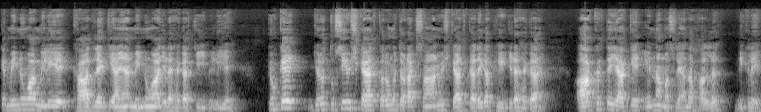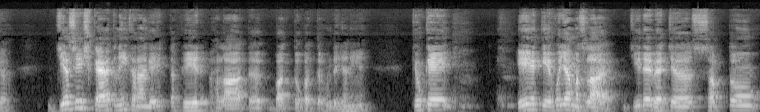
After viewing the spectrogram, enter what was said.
ਕਿ ਮੈਨੂੰ ਆ ਮਿਲੀ ਹੈ, ਖਾਦ ਲੈ ਕੇ ਆਇਆ, ਮੈਨੂੰ ਆ ਜਿਹੜਾ ਹੈਗਾ ਚੀਜ਼ ਮਿਲੀ ਹੈ। ਕਿਉਂਕਿ ਜਦੋਂ ਤੁਸੀਂ ਵੀ ਸ਼ਿਕਾਇਤ ਕਰੋਗੇ, ਤੁਹਾਡਾ ਕਿਸਾਨ ਵੀ ਸ਼ਿਕਾਇਤ ਕਰੇਗਾ, ਫਿਰ ਜਿਹੜਾ ਹੈਗਾ, ਆਖਰ ਤੇ ਜਾ ਕੇ ਇਹਨਾਂ ਮਸਲਿਆਂ ਦਾ ਹੱਲ ਨਿਕਲੇਗਾ। ਜੇ ਅਸੀਂ ਸ਼ਿਕਾਇਤ ਨਹੀਂ ਕਰਾਂਗੇ, ਤਾਂ ਫਿਰ ਹਾਲਾਤ ਵੱਧ ਤੋਂ ਬੱਤਰ ਹੁੰਦੇ ਜਾਣੇ ਹੈ। ਕਿਉਂਕਿ ਇਹ ਇੱਕ ਇਹੋ ਜਿਹਾ ਮਸਲਾ ਹੈ, ਜਿਹਦੇ ਵਿੱਚ ਸਭ ਤੋਂ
